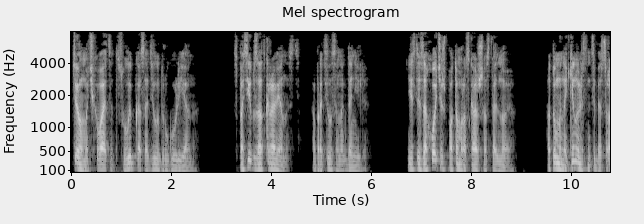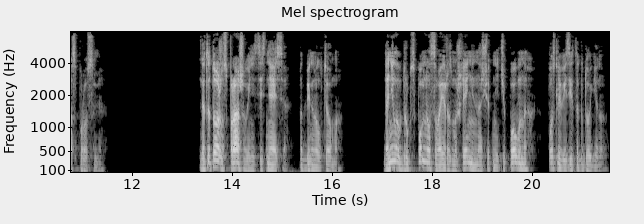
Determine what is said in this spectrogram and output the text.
«Тёмыч, хватит», – с улыбкой осадила друга Ульяна. «Спасибо за откровенность», – обратилась она к Даниле. «Если захочешь, потом расскажешь остальное. А то мы накинулись на тебя с расспросами». «Да ты тоже спрашивай, не стесняйся», – подбегнул Тёма. Данила вдруг вспомнил свои размышления насчет нечипованных после визита к Догину.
